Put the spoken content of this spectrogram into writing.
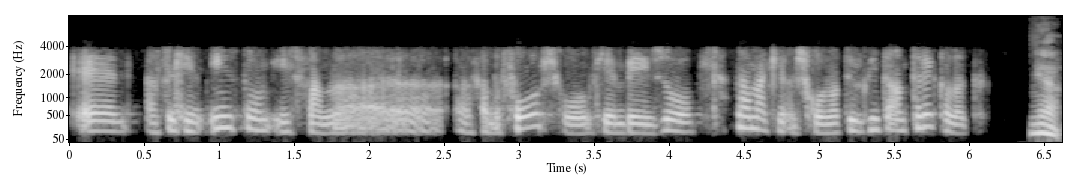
En als er geen instroom is van, uh, van de voorschool, geen BSO, dan maak je een school natuurlijk niet aantrekkelijk. Ja,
